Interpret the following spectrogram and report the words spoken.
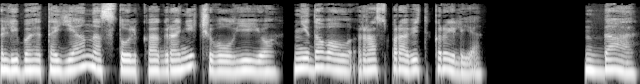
Либо это я настолько ограничивал ее, не давал расправить крылья. Да,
